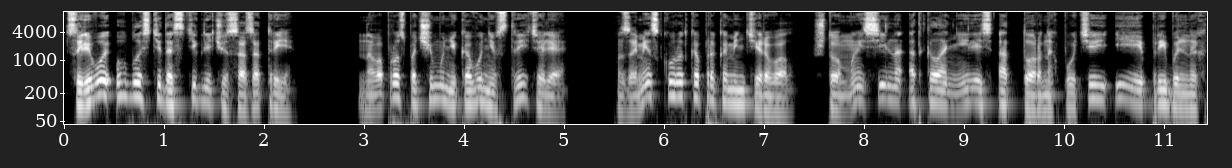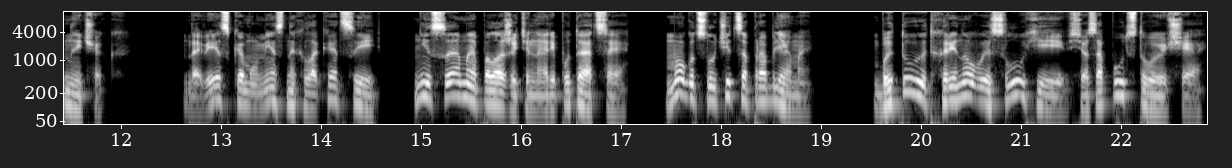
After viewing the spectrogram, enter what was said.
Целевой области достигли часа за три. На вопрос, почему никого не встретили, Замес коротко прокомментировал, что мы сильно отклонились от торных путей и прибыльных нычек. Довеском у местных локаций не самая положительная репутация. Могут случиться проблемы, Бытуют хреновые слухи и все сопутствующее,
